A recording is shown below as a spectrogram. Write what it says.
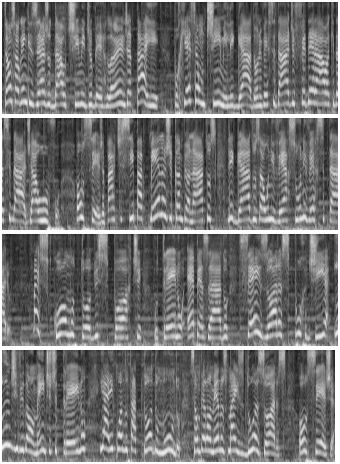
Então, se alguém quiser ajudar o time de Uberlândia, tá aí. Porque esse é um time ligado à Universidade Federal aqui da cidade, a UFO. Ou seja, participa apenas de campeonatos ligados ao universo universitário. Mas como todo esporte, o treino é pesado, 6 horas por dia individualmente de treino, e aí quando tá todo mundo, são pelo menos mais duas horas, ou seja,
